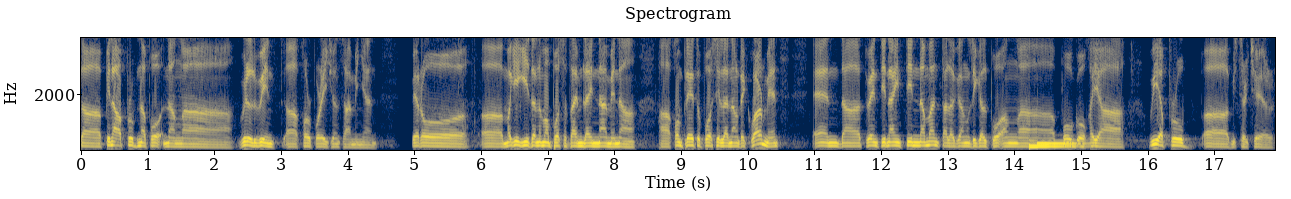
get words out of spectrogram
uh, pina-approve na po ng uh, Whirlwind uh, Corporation sa amin yan. Pero uh, makikita naman po sa timeline namin na uh, kompleto po sila ng requirements and uh, 2019 naman talagang legal po ang uh, POGO kaya we approve uh, Mr. Chair.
